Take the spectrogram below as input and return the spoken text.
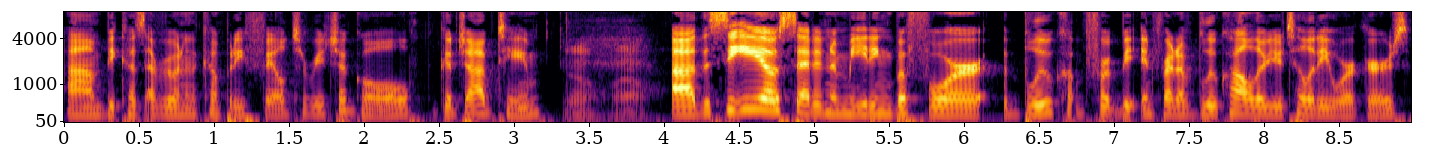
Um, because everyone in the company failed to reach a goal. Good job, team. Oh wow. Uh, the CEO said in a meeting before blue for, in front of blue collar utility workers,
